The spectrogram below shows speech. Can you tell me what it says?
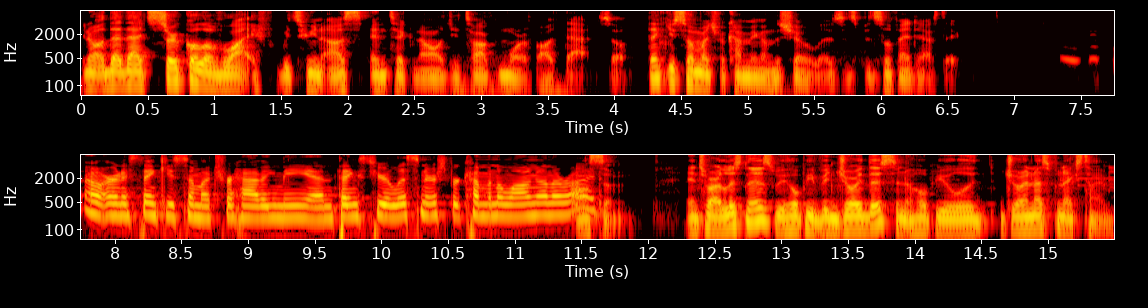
You know that that circle of life between us and technology. Talk more about that. So thank you so much for coming on the show, Liz. It's been so fantastic. Oh, Ernest, thank you so much for having me, and thanks to your listeners for coming along on the ride. Awesome. And to our listeners, we hope you've enjoyed this, and I hope you will join us for next time.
